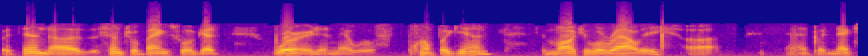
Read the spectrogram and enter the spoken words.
but then uh, the central banks will get worried and they will pump again. The market will rally. Uh, but next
